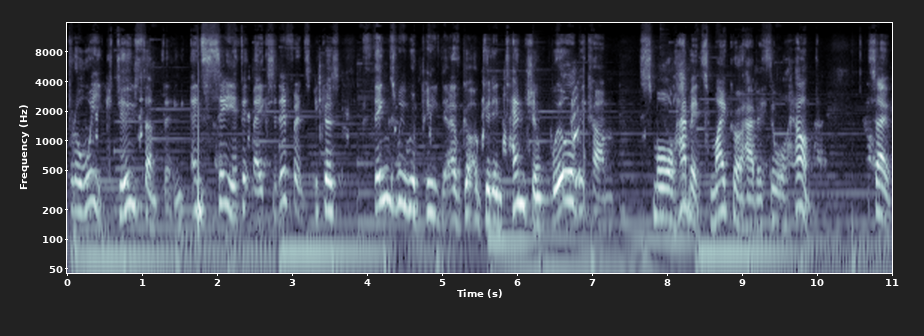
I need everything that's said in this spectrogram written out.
for a week do something and see if it makes a difference? Because things we repeat that have got a good intention will become small habits, micro habits that will help. So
